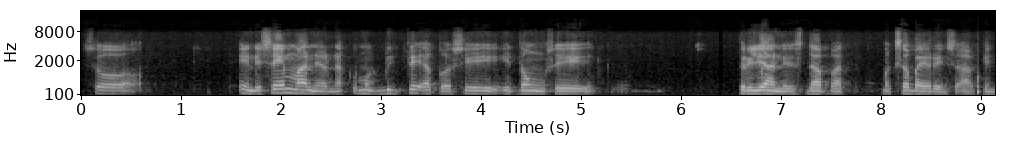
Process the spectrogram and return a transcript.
So, in the same manner na kung magbigti ako si itong si Trillanes dapat magsabay rin sa akin.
